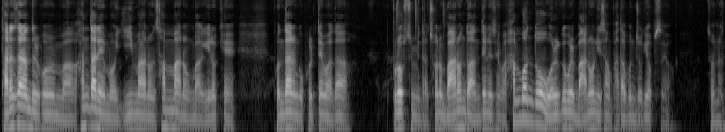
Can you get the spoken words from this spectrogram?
다른 사람들 보면 막 한 달에 뭐 2만 원, 3만 원 막 이렇게 번다는 거 볼 때마다 부럽습니다. 저는 만 원도 안 되는 생활, 한 번도 월급을 만 원 이상 받아본 적이 없어요. 저는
